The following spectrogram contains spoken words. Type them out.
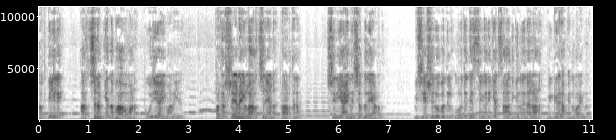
ഭക്തിയിലെ അർച്ചനം എന്ന ഭാവമാണ് പൂജയായി മാറിയത്. പ്രഹർഷേണയുള്ള അർച്ചനയാണ് പ്രാർത്ഥന. ശരിയായ നിശബ്ദതയാണത്. വിശേഷ രൂപത്തിൽ ഊർജത്തെ സ്വീകരിക്കാൻ സാധിക്കുന്നതിനാലാണ് വിഗ്രഹം എന്ന് പറയുന്നത്.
